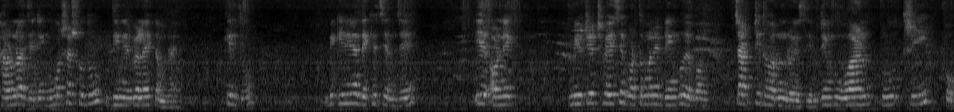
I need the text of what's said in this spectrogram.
ধারণা যে ডেঙ্গু মশা শুধু দিনের বেলায় কামড়ায়। কিন্তু বিজ্ঞানীরা দেখেছেন যে এর অনেক মিউটেট হয়েছে বর্তমানে ডেঙ্গু এবং চারটি ধরন রয়েছে। Dengue one, two, three, four.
